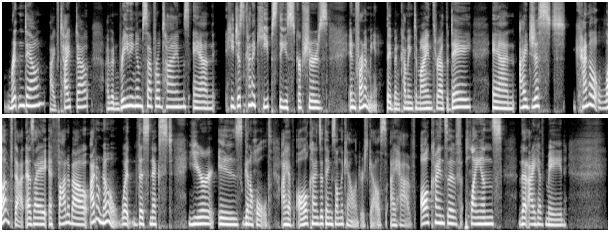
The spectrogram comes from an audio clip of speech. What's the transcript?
written down, I've typed out, I've been reading them several times, and he just kind of keeps these scriptures in front of me. They've been coming to mind throughout the day. And I just kind of loved that as I thought about, I don't know what this next year is going to hold. I have all kinds of things on the calendars, gals. I have all kinds of plans that I have made.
